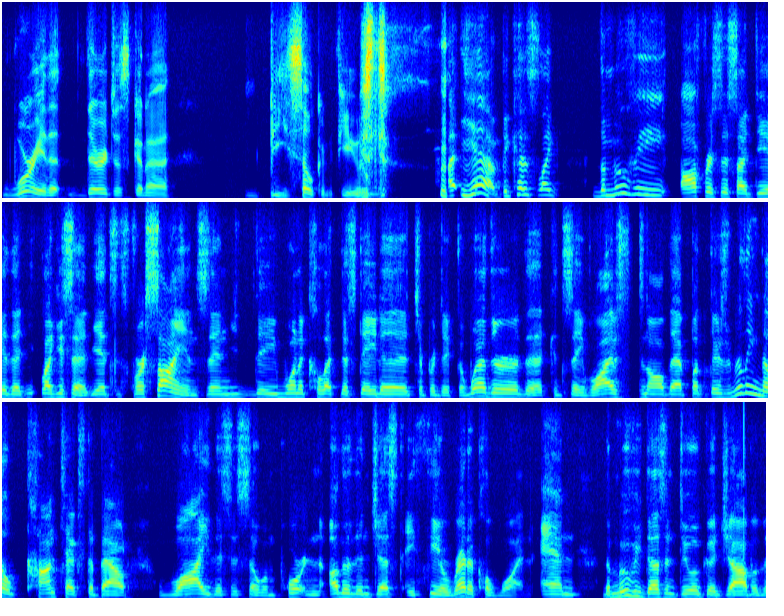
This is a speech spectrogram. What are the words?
worry that they're just gonna be so confused. uh, yeah, because like the movie offers this idea that, like you said, yeah, it's for science, and they want to collect this data to predict the weather that could save lives and all that. But there's really no context about why this is so important, other than just a theoretical one. And the movie doesn't do a good job of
